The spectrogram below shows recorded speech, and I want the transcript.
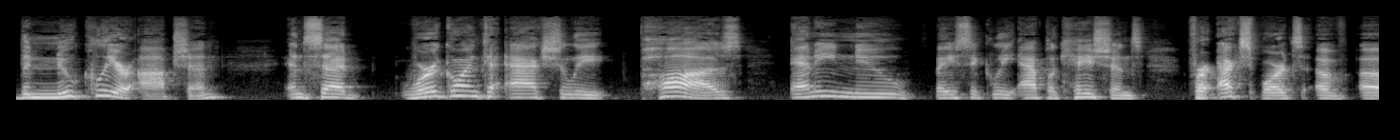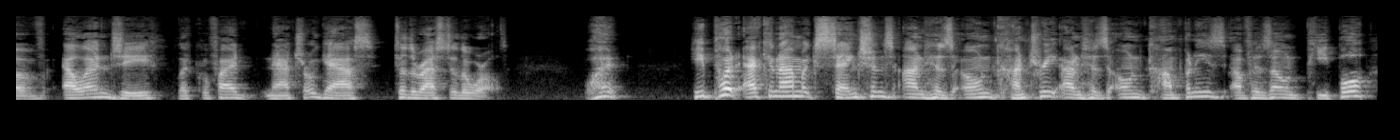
the nuclear option and said, we're going to actually pause any new basically applications for exports of, of LNG, liquefied natural gas, to the rest of the world. What? He put economic sanctions on his own country, on his own companies, of his own people.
